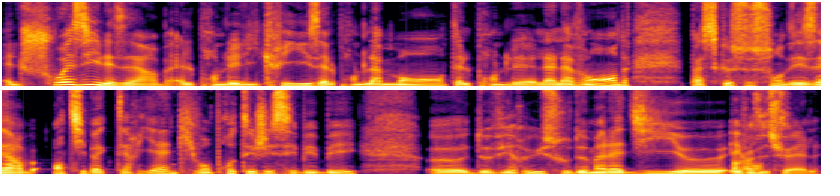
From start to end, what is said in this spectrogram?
Elle choisit les herbes, elle prend de l'hélicryse, elle prend de la menthe, elle prend de la lavande, parce que ce sont des herbes antibactériennes qui vont protéger ses bébés euh, de virus ou de maladies euh, éventuelles.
